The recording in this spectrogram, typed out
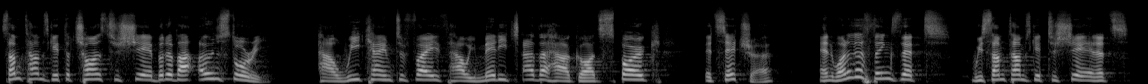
sometimes get the chance to share a bit of our own story, how we came to faith, how we met each other, how God spoke, etc. And one of the things that we sometimes get to share, and it's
